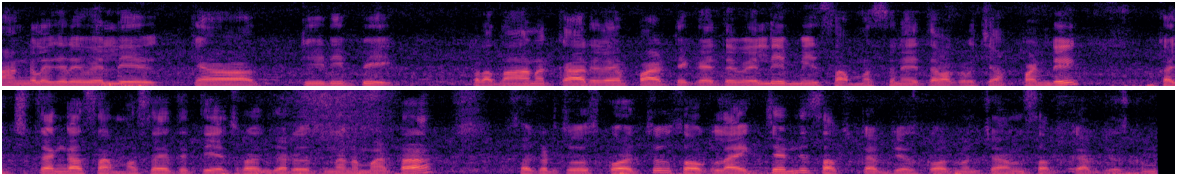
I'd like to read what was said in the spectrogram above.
మంగళగిరి వెళ్ళి టీడీపీ ప్రధాన కార్యాలయం పార్టీకి అయితే వెళ్ళి మీ సమస్యను అయితే అక్కడ చెప్పండి. ఖచ్చితంగా సమస్య అయితే తీర్చడం జరుగుతుందన్నమాట. సో ఇక్కడ చూసుకోవచ్చు. సో ఒక లైక్ చేయండి సబ్స్క్రైబ్ చేసుకోవచ్చు మన ఛానల్ సబ్స్క్రైబ్ చేసుకోండి.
